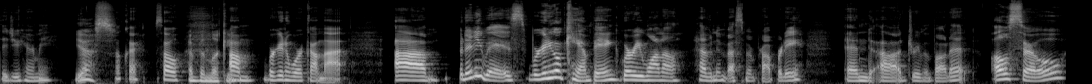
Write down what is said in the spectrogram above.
Did you hear me? yes Okay, so I've been looking. Um, we're gonna work on that. Um, but anyways, we're gonna go camping where we want to have an investment property and uh, dream about it. Also,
